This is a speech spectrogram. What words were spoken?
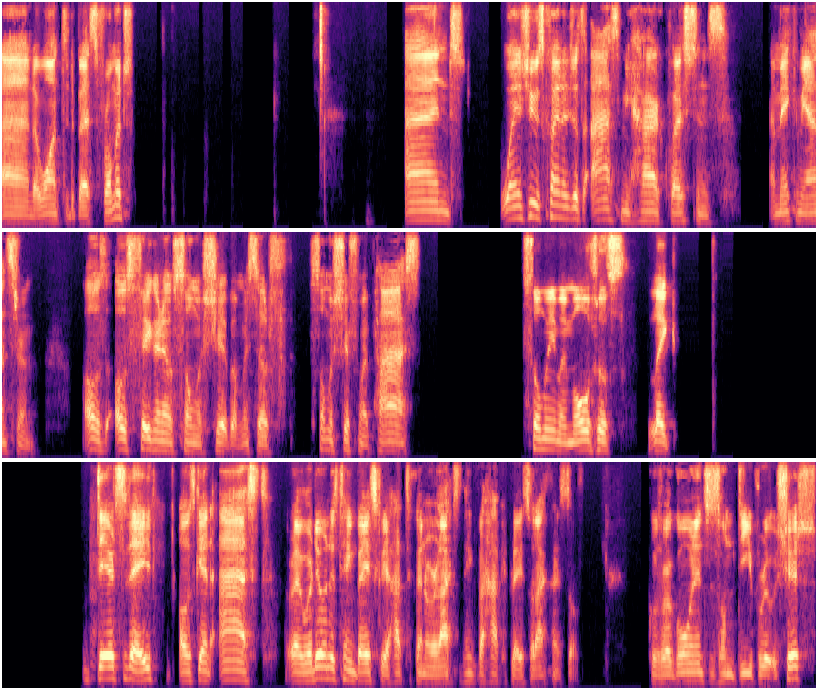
and I wanted the best from it. And when she was kind of just asking me hard questions and making me answer them, I was I was figuring out so much shit about myself, so much shit from my past, so many of my motives. Like there today, I was getting asked, right, we're doing this thing basically, I had to kind of relax and think about happy place, all that kind of stuff. because we're going into some deep root shit.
